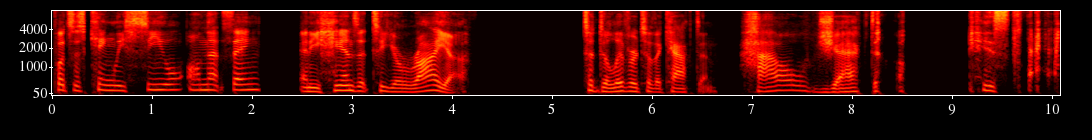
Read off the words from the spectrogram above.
puts his kingly seal on that thing, and he hands it to Uriah to deliver to the captain. How jacked up is that?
